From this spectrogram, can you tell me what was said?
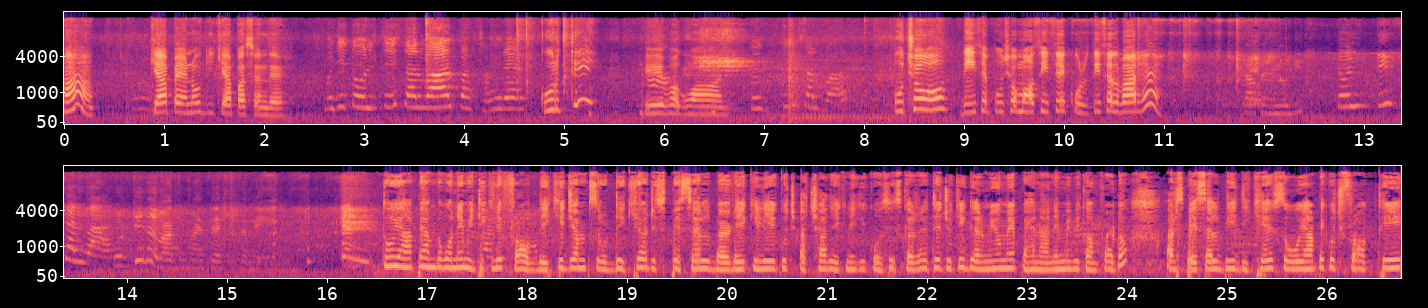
हाँ। क्या पहनोगी क्या पसंद है? मुझे कुर्ती सलवार पसंद है। कुर्ती? हे भगवान। पूछो दी से पूछो मौसी से कुर्ती सलवार है? क्या पहनोगी? सलवार। तो यहाँ पे हम लोगों ने मिट्टी के लिए फ्रॉक देखी जंप सूट देखी और स्पेशल बर्थडे के लिए कुछ अच्छा देखने की कोशिश कर रहे थे जो कि गर्मियों में पहनाने में भी कंफर्ट हो और स्पेशल भी दिखे। सो यहाँ पे कुछ फ्रॉक थे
